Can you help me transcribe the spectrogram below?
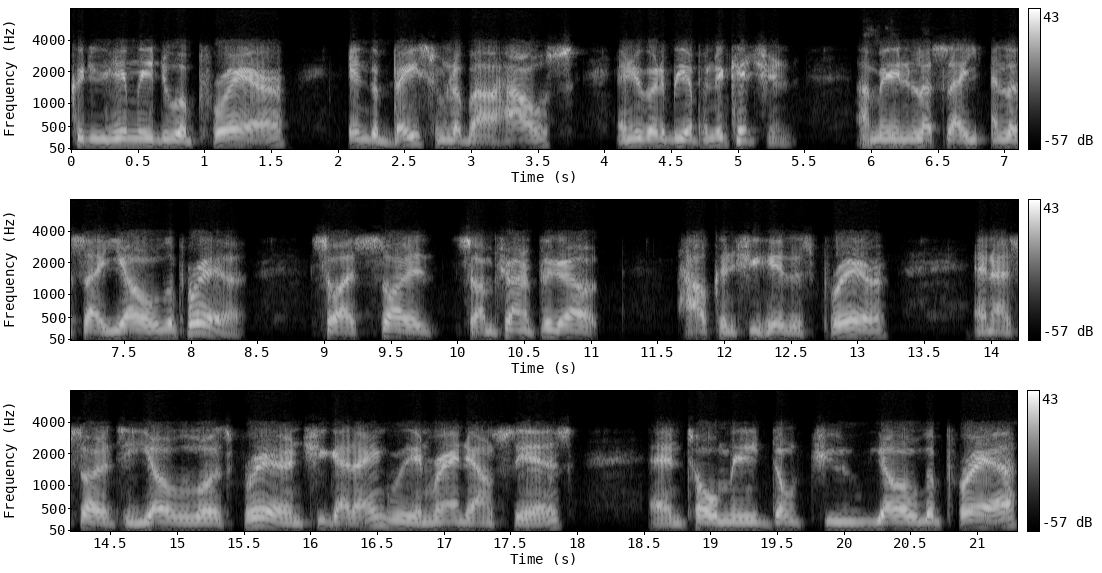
could you hear me do a prayer in the basement of our house and you're going to be up in the kitchen? I mean, unless I unless I yell the prayer. So I started. So I'm trying to figure out how can she hear this prayer, and I started to yell the Lord's prayer, and she got angry and ran downstairs and told me, "Don't you yell the prayer?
